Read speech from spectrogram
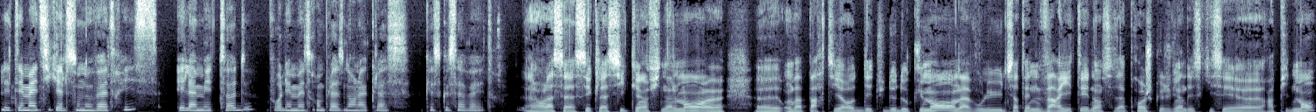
les thématiques, elles sont novatrices, et la méthode pour les mettre en place dans la classe, qu'est-ce que ça va être? Alors là, c'est assez classique. Hein, finalement, euh, euh, on va partir d'études de documents. On a voulu une certaine variété dans ces approches que je viens d'esquisser euh, rapidement.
